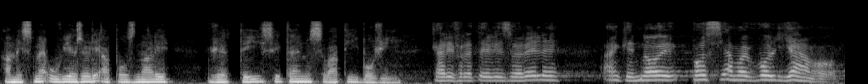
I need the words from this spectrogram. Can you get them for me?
a my jsme uvěřili a poznali, že ty jsi ten svatý Boží. Cari fratelli e sorelle, anche noi possiamo e vogliamo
